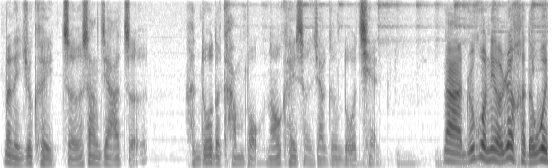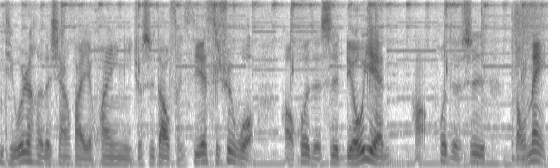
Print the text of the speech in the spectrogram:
那你就可以折上加折，很多的 combo，然后可以省下更多钱。那如果你有任何的问题或任何的想法，也欢迎你就是到粉丝页私讯我，好，或者是留言，好，或者是抖内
